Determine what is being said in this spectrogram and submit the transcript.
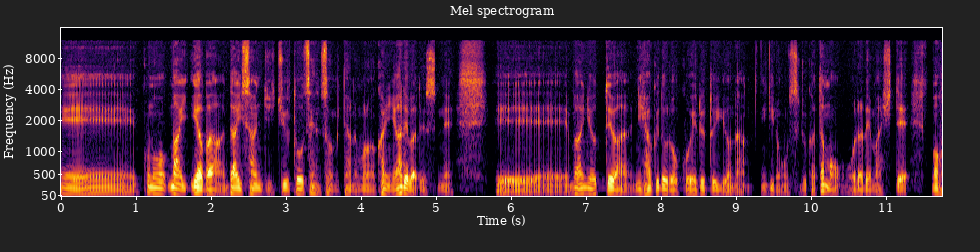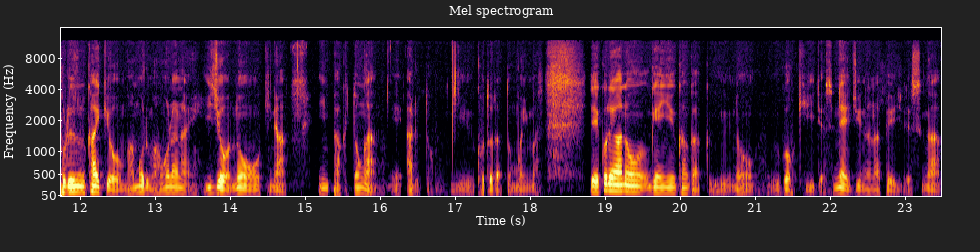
えー、この、まあ、いわば第三次中東戦争みたいなものが仮にあればですね、えー、場合によっては200ドルを超えるというような議論をする方もおられまして、まあ、ホルズ海峡を守る守らない以上の大きなインパクトがあるということだと思います。でこれはあの原油価格の動きですね。17ページですが、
